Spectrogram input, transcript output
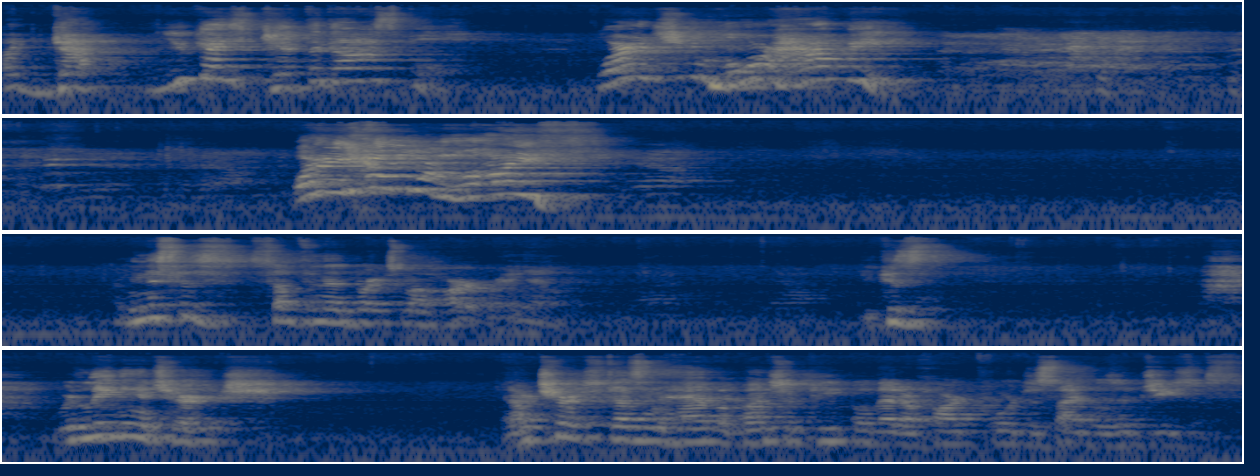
like, got, you guys get the gospel. Why aren't you more happy? Why don't you have more life? I mean, this is something that breaks my heart right now. Because we're leading a church and our church doesn't have a bunch of people that are hardcore disciples of Jesus.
